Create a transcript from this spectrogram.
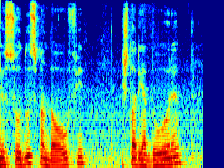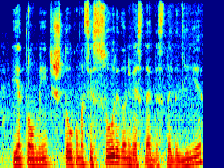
Eu sou Dulce Pandolfi, historiadora, e atualmente estou como assessora da Universidade da Cidadania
